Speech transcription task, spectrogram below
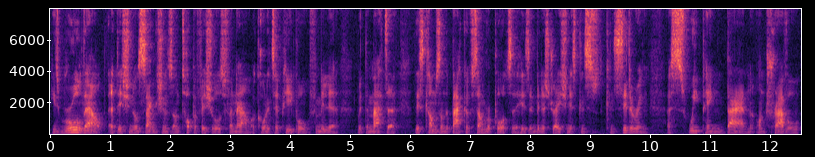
He's ruled out additional sanctions on top officials for now, according to people familiar with the matter. This comes on the back of some reports that his administration is cons- considering a sweeping ban on travel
